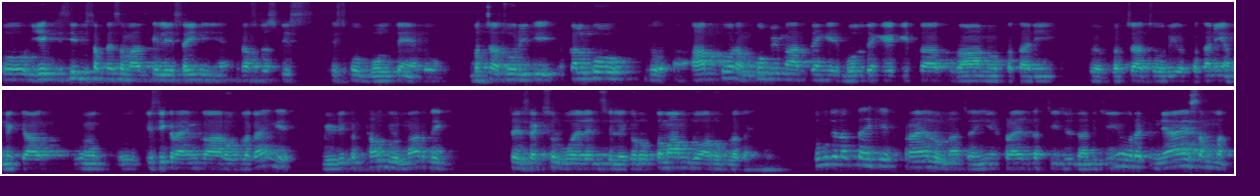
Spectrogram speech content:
तो ये किसी भी सभ्य समाज के लिए सही नहीं है। रफ जस्टिस इसको बोलते हैं लोग। बच्चा चोरी की, कल को आपको और हमको भी मार देंगे, बोल देंगे गीता कुरान और पता नहीं बच्चा चोरी और पता नहीं हमने क्या किसी क्राइम का आरोप लगाएँगे? भीड़ इकट्ठा होगी और मार देगी। चाहे सेक्सुअल वायलेंस से लेकर और तमाम जो आरोप लगाएँगे। तो मुझे लगता है कि एक ट्रायल होना चाहिए ट्रायल तक चीज़ें जानी चाहिए और एक न्याय सम्मत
